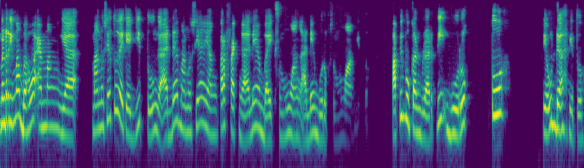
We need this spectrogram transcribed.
Menerima bahwa emang ya manusia tuh ya kayak gitu, nggak ada manusia yang perfect, nggak ada yang baik semua, nggak ada yang buruk semua gitu. Tapi bukan berarti buruk tuh ya udah gitu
